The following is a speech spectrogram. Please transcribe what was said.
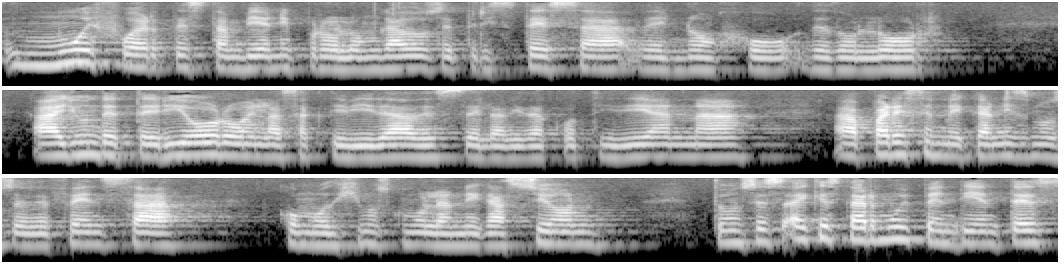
muy fuertes también y prolongados de tristeza, de enojo, de dolor. Hay un deterioro en las actividades de la vida cotidiana, aparecen mecanismos de defensa, como dijimos, como la negación. Entonces hay que estar muy pendientes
